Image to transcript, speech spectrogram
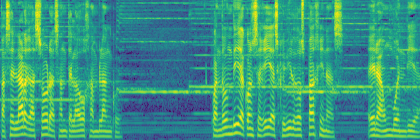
pasé largas horas ante la hoja en blanco. Cuando un día conseguía escribir dos páginas, era un buen día.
